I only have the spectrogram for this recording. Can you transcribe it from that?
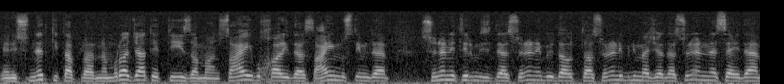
yani sünnet kitaplarına müracaat ettiği zaman Sahih Bukhari'de, Sahih Müslim'de, Sünen-i Tirmizi'de, Sünen-i Ebu Davud'da, Sünen-i İbn Mece'de, Sünen-i Nesai'de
